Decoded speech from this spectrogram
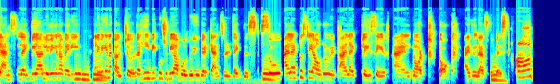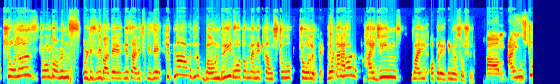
cancel. Like we are living in a very Hmm, hmm. living in a culture. कहीं भी कुछ भी आप बोल दो, you get cancelled like this. Hmm. So I like to stay out of it. I like play safe and not talk. I think that's the Hmm. best. Trollers troll comments उल्टी सीधी बातें ये सारी चीज़ें कितना मतलब बाउंड्रीड हो तुम when it comes to troll effect what are your hygienes while operating your social um i used to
